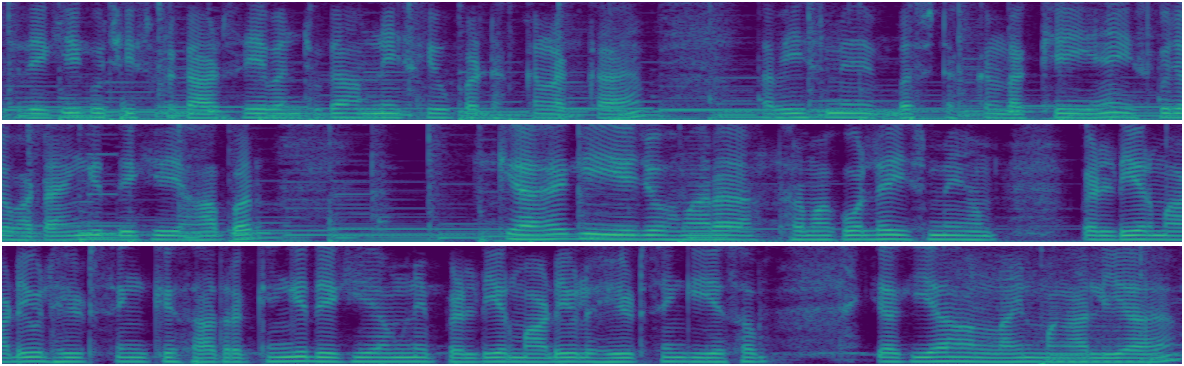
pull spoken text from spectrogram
तो देखिए कुछ इस प्रकार से ये बन चुका हमने इसके ऊपर ढक्कन रखा है। अभी इसमें बस ढक्कन रखे ही हैं, इसको जब हटाएँगे, देखिए यहाँ पर क्या है कि ये जो हमारा थर्माकोल है, इसमें हम पेल्टियर मॉड्यूल हीट सिंक के साथ रखेंगे। देखिए, हमने पेल्टियर मॉड्यूल हीट सिंक ये सब क्या किया, ऑनलाइन मंगा लिया है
